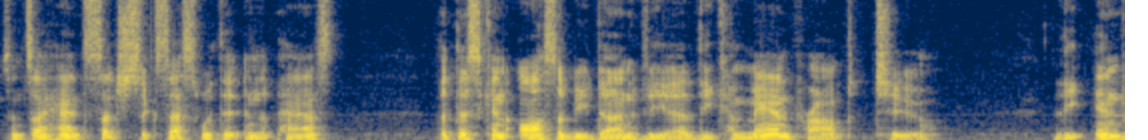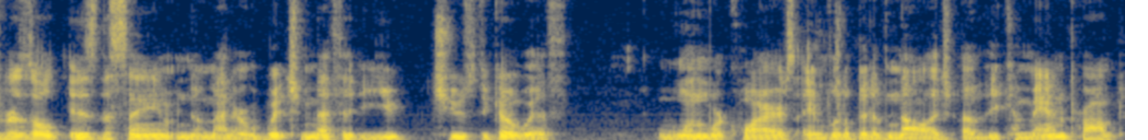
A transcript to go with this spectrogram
since I had such success with it in the past, but this can also be done via the command prompt too. The end result is the same no matter which method you choose to go with. One requires a little bit of knowledge of the command prompt,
